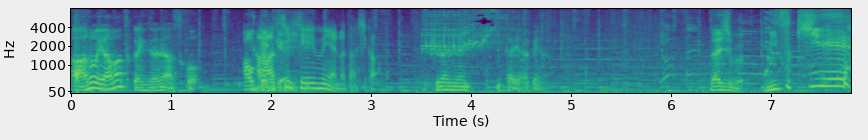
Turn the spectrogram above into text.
あの山とかいいんじゃねあそこ。あオッケーあっちオッケー。平面やな確か。ピラニアいたらやべえな。大丈夫。水きれ。い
